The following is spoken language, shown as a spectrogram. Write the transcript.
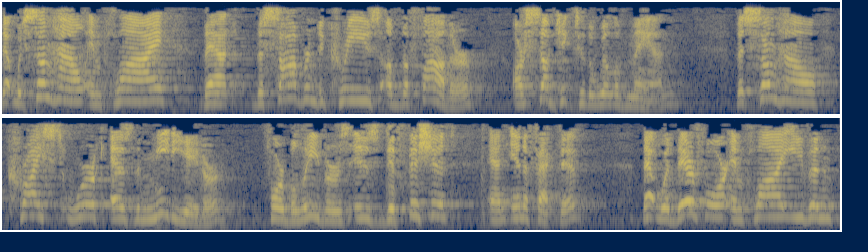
that would somehow imply that the sovereign decrees of the Father are subject to the will of man, that somehow Christ's work as the mediator for believers is deficient and ineffective, that would therefore imply even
